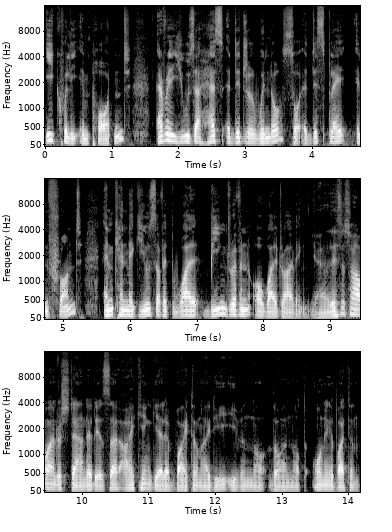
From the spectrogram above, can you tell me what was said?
equally important. Every user has a digital window, so a display in front, and can make use of it while being driven or while driving. Yeah, this is how I understand it: is that I can get a Byton ID even though I'm not owning a Byton.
